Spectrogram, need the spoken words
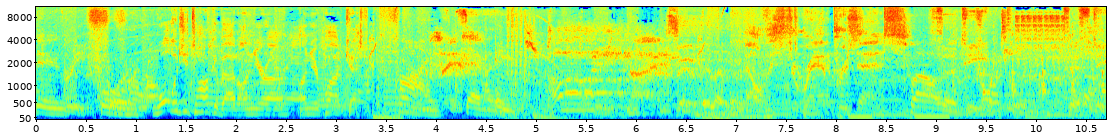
Two, three, four, What would you talk about on your uh, on your podcast? five, seven, eight, Elvis Duran presents 12, 13, 14, 15.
